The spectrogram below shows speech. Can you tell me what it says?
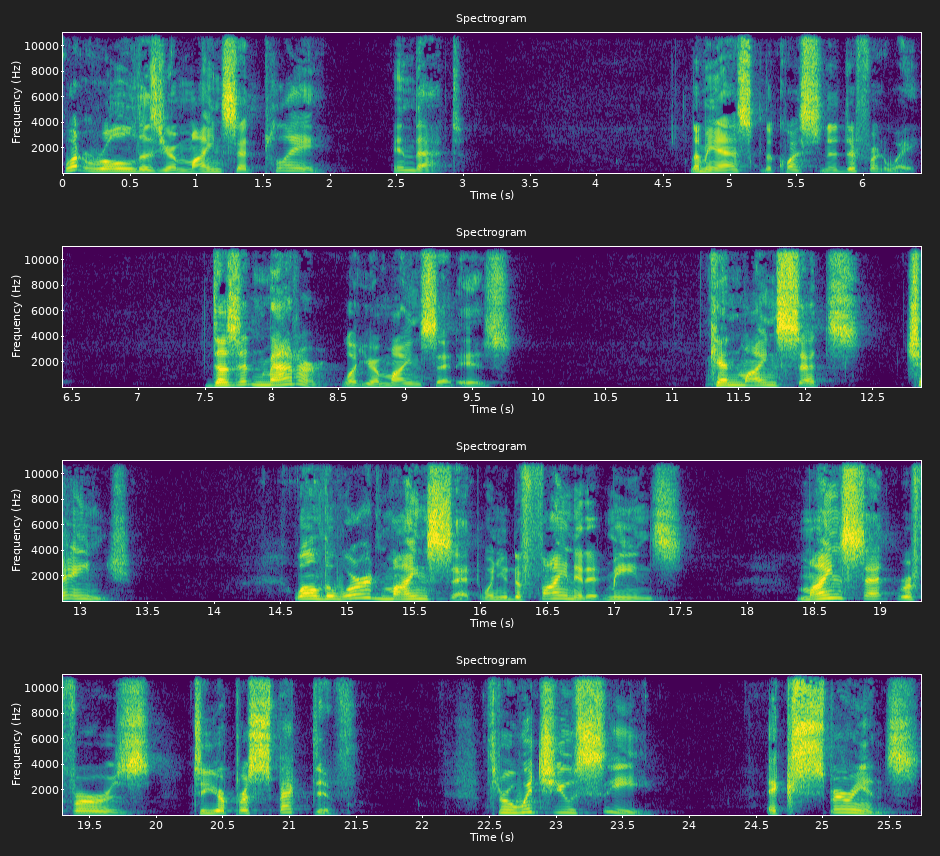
what role does your mindset play in that? Let me ask the question a different way Does it matter what your mindset is? Can mindsets change? Well, the word mindset, when you define it, it means mindset refers to your perspective through which you see, experience,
